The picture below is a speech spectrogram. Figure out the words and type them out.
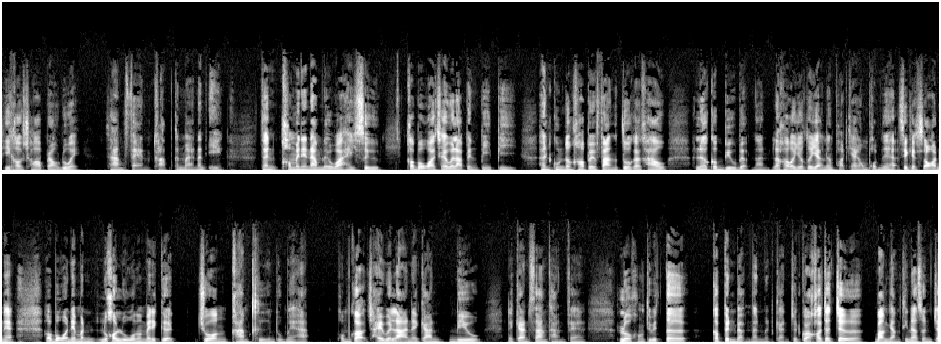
ที่เขาชอบเราด้วยสร้างแฟนคลับขึ้นมานั่นเองท่านเขาไม่แนะนำเลยว่าให้ซื้อ เขาบอกว่าใช้เวลาเป็นปีๆท่านคุณต้องเข้าไปฝังตัวกับเขา แล้วก็บิวแบบนั้น แล้วเขาก็ยกตัวอย่างเรื่องพอดแคสต์ของผมเนี่ย The Secret Sauce เนี่ย เขาบอกว่าเนี่ยมันเขารู้ว่ามันไม่ได้เกิดช่วงข้ามคืนถูกไหมฮะ ผมก็ใช้เวลาในการบิวในการสร้างฐานแฟน โลกของ Twitter ก็เป็นแบบนั้นเหมือนกัน จนกว่าเขาจะเจอบางอย่างที่น่าสนใจ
